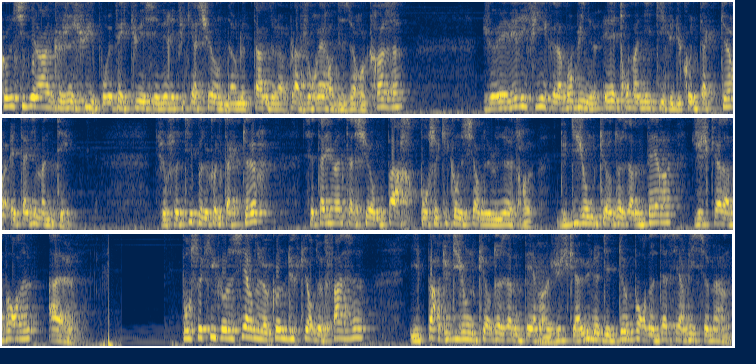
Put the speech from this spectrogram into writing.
considérant que je suis pour effectuer ces vérifications dans le temps de la plage horaire des heures creuses, je vais vérifier que la bobine électromagnétique du contacteur est alimentée. Sur ce type de contacteur, cette alimentation part, pour ce qui concerne le neutre, du disjoncteur 2 A jusqu'à la borne A1. Pour ce qui concerne le conducteur de phase, il part du disjoncteur 2 A jusqu'à une des deux bornes d'asservissement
